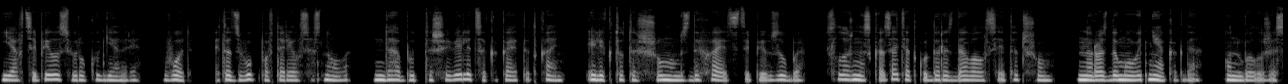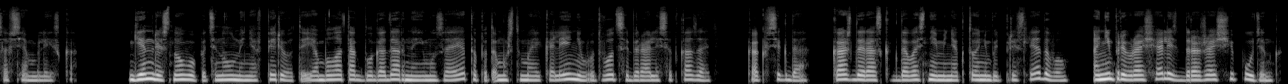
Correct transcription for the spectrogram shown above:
Я вцепилась в руку Генри. Вот, этот звук повторился снова. Да, будто шевелится какая-то ткань, или кто-то с шумом вздыхает, сцепив зубы. Сложно сказать, откуда раздавался этот шум, но раздумывать некогда. Он был уже совсем близко. Генри снова потянул меня вперед, и я была так благодарна ему за это, потому что мои колени вот-вот собирались отказать. Как всегда, каждый раз, когда во сне меня кто-нибудь преследовал, они превращались в дрожащий пудинг,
